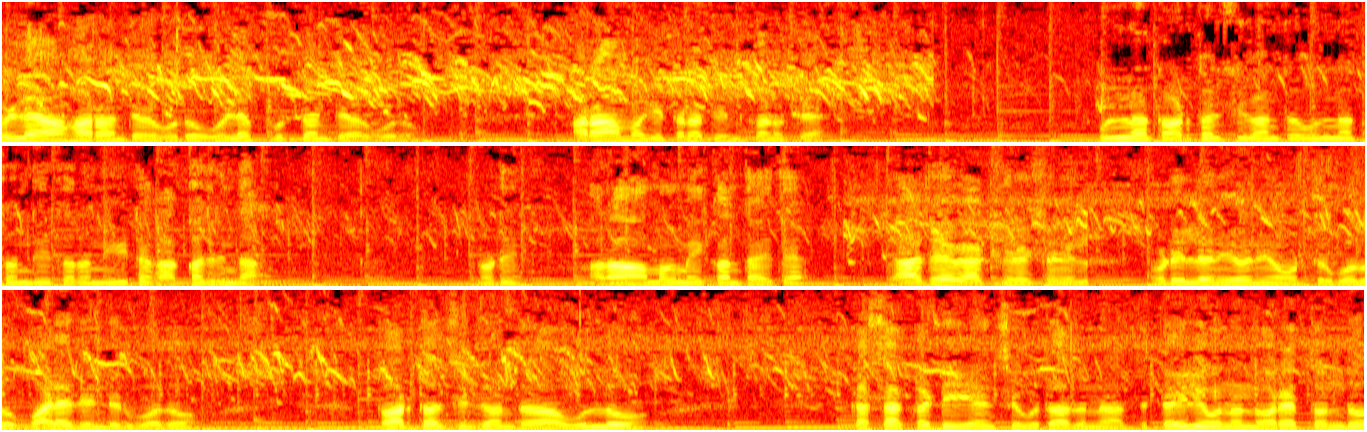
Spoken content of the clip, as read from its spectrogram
ಒಳ್ಳೆಯ ಆಹಾರ ಅಂತ ಹೇಳ್ಬೋದು, ಒಳ್ಳೆ ಫುಡ್ ಅಂತ ಹೇಳ್ಬೋದು. ಆರಾಮಾಗಿ ಈ ಥರ ತಿನ್ಕೊಳುತ್ತೆ ಹುಲ್ಲನ್ನ ತೋಟದಲ್ಲಿ ಸಿಗೋಂಥ ಹುಲ್ಲನ್ನ ತಂದು ಈ ಥರ ನೀಟಾಗಿ ಹಾಕೋದ್ರಿಂದ ನೋಡಿ ಆರಾಮಾಗಿ ಮೇಯ್ಕೊಂತೈತೆ ಯಾವುದೇ ವ್ಯಾಕ್ಸಿನೇಷನ್ ಇಲ್ಲ. ನೋಡಿ ಇಲ್ಲೇ ನೀವು ನೀವು ನೋಡ್ತಿರ್ಬೋದು ಬಾಳೆ ತಿಂಡಿ ಇರ್ಬೋದು ತೋಟದಲ್ಲಿ ಸಿಗೋಂಥ ಹುಲ್ಲು ಕಸ, ಕಡ್ಡಿ ಏನು ಸಿಗುತ್ತೋ ಅದನ್ನು ಡೈಲಿ ಒಂದೊಂದು ಹೊರೆ ತಂದು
